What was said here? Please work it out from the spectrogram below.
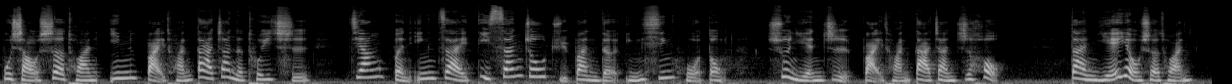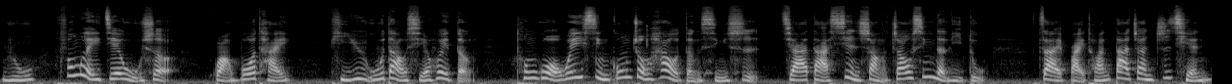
不少社团因百团大战的推迟，将本应在第三周举办的迎新活动顺延至百团大战之后。但也有社团，如风雷街舞社、广播台、体育舞蹈协会等，通过微信公众号等形式加大线上招新的力度，在百团大战之前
